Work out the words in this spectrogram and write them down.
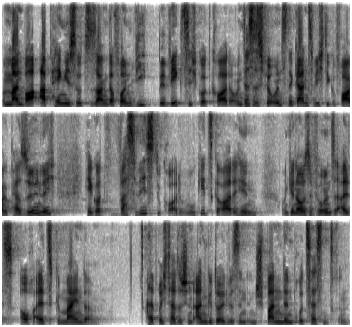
Und man war abhängig sozusagen davon, wie bewegt sich Gott gerade. Und das ist für uns eine ganz wichtige Frage. Persönlich, hey Gott, was willst du gerade? Wo geht es gerade hin? Und genauso für uns als, auch als Gemeinde. Albrecht hat es schon angedeutet, wir sind in spannenden Prozessen drin.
